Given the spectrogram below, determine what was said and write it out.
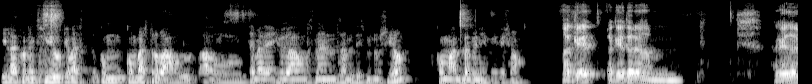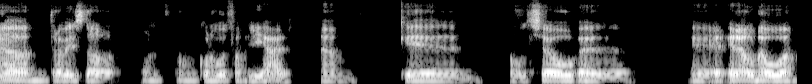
I la connexió, que vas, com, com vas trobar el, el tema d'ajudar els nens amb disminució? Com et va venir això? Aquest, aquest era, aquest era a través d'un un conegut familiar um, que el seu... Eh, eh, era el meu um,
